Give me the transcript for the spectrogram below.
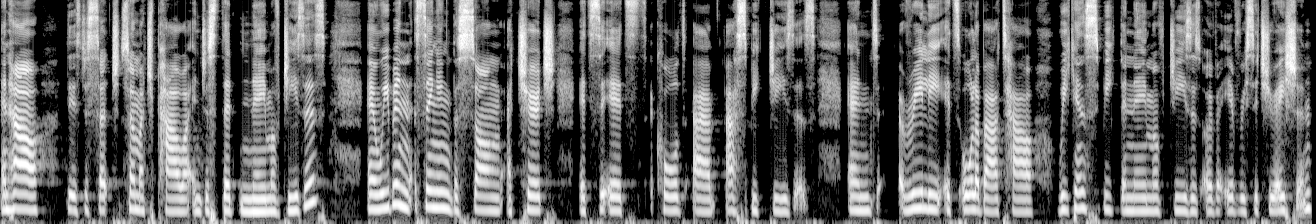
and how there's just such so much power in just the name of Jesus. And we've been singing the song at church. It's it's called um, "I Speak Jesus," and really it's all about how we can speak the name of Jesus over every situation.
